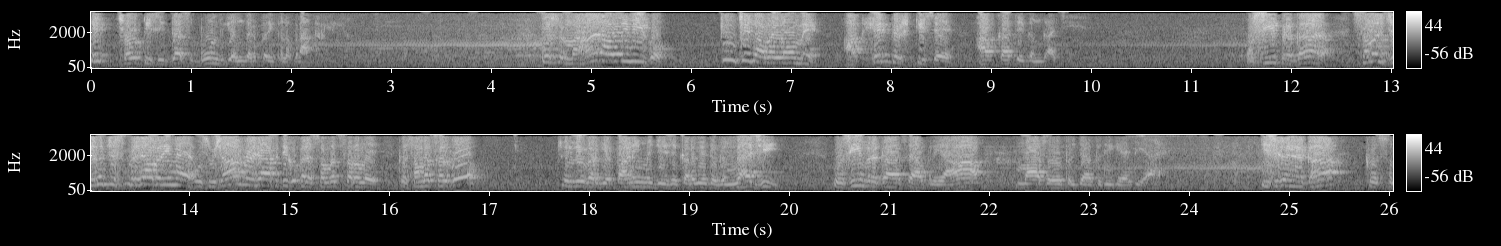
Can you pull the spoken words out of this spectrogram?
एक छोटी सी दस बूंद के अंदर परिकल्पना कर लिया उस महान अवयवी को किंचित अवयवों में आप हित दृष्टि से आप कहते गंगा जी। उसी प्रकार समझ जगत जिस प्रजापति में उस विशाल प्रजापति को पहले संवत्सर में संवत्सर को चूल्हे भर के पानी में जैसे कर देते गंगा जी, उसी प्रकार से आपने यहाँ मास प्रजापति कह दिया है। इसलिए कहा, कृष्ण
